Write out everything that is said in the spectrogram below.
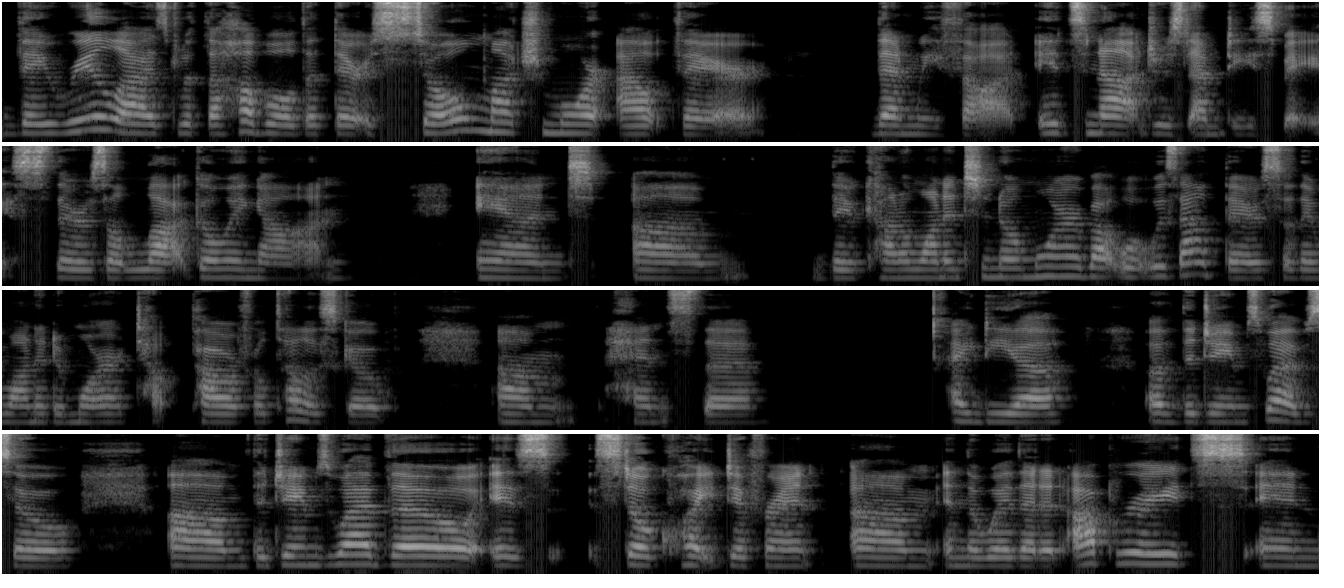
they realized with the Hubble that there is so much more out there than we thought. It's not just empty space. There's a lot going on, and um, they kind of wanted to know more about what was out there, so they wanted a more powerful telescope. Um, hence the idea of the James Webb. So um, the James Webb, though, is still quite different um, in the way that it operates and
